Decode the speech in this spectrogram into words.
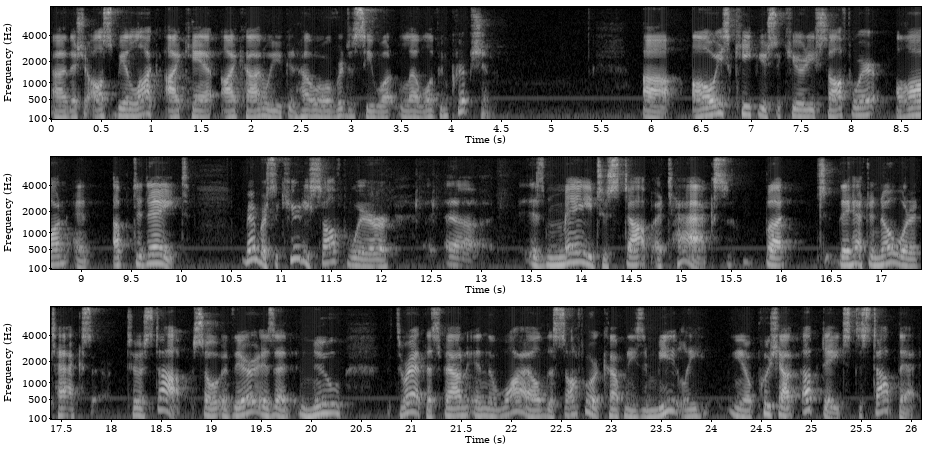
Uh, there should also be a lock icon where you can hover over to see what level of encryption. Uh, always keep your security software on and up to date. Remember, security software uh, is made to stop attacks, but they have to know what attacks to stop. So if there is a new threat that's found in the wild, the software companies immediately you know push out updates to stop that.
